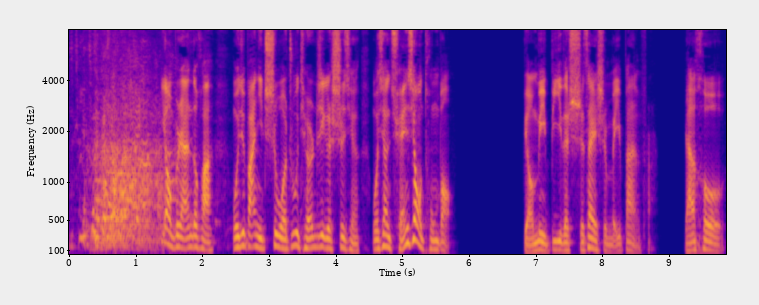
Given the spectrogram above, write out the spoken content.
”要不然的话，我就把你吃我猪蹄儿的这个事情，我向全校通报。表妹逼的实在是没办法，然后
